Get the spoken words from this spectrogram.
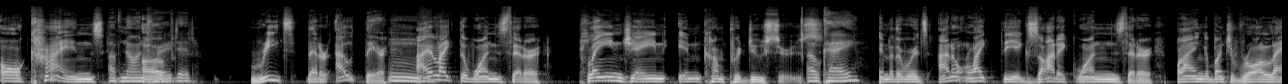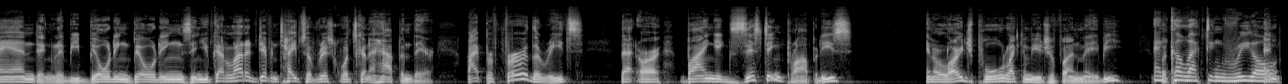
all kinds Of non-traded. REITs that are out there. I mm. like the ones that are plain Jane income producers. Okay. In other words, I don't like the exotic ones that are buying a bunch of raw land and going to be building buildings, and you've got a lot of different types of risk. What's going to happen there? I prefer the REITs that are buying existing properties in a large pool, like a mutual fund, maybe. And collecting real and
